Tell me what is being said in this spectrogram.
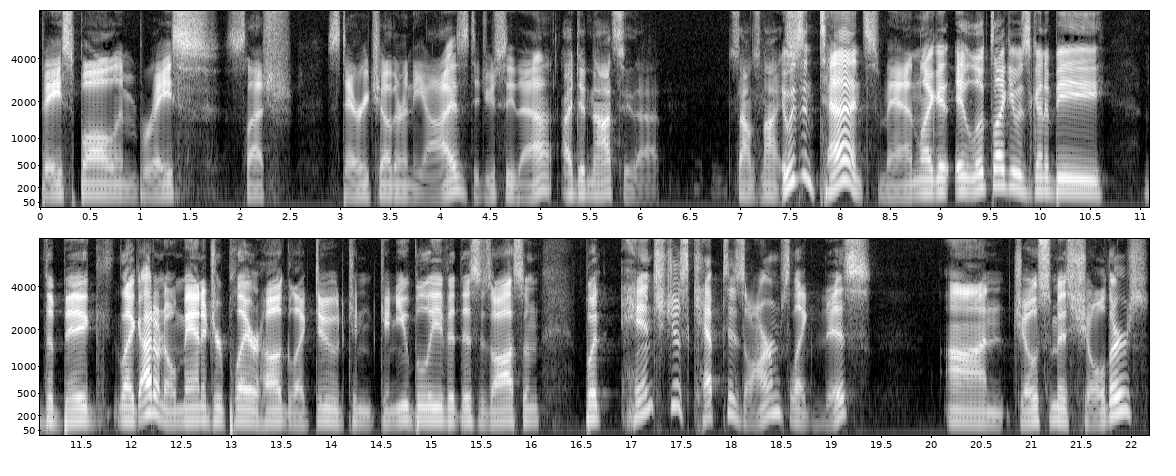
baseball embrace slash stare each other in the eyes. Did you see that? I did not see that. Sounds nice. It was intense, man. Like it, it looked like it was gonna be the big like I don't know manager player hug. Like, dude, can can you believe it? This is awesome. But Hinch just kept his arms like this on Joe Smith's shoulders,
